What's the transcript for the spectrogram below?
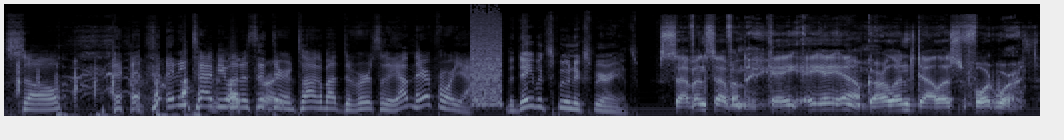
So, anytime you want to sit great. there and talk about diversity, I'm there for you. The David Spoon Experience. 770 KAAM, Garland, Dallas, Fort Worth.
